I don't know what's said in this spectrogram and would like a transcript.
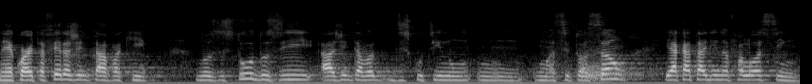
Né? Quarta-feira a gente estava aqui nos estudos e a gente estava discutindo um, um, uma situação e a Catarina falou assim:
